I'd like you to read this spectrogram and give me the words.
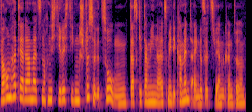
Warum hat er damals noch nicht die richtigen Schlüsse gezogen, dass Ketamin als Medikament eingesetzt werden könnte?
